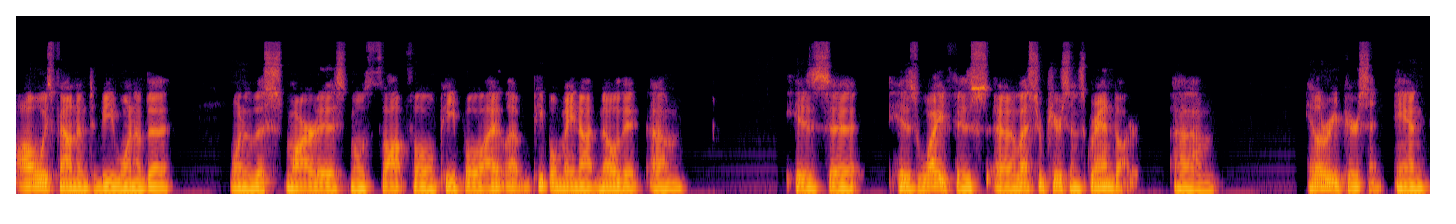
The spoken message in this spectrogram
always found him to be one of the one of the smartest, most thoughtful people. I, uh, people may not know that um, his uh, his wife is uh, Lester Pearson's granddaughter, um, Hilary Pearson, and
